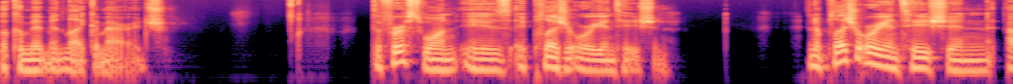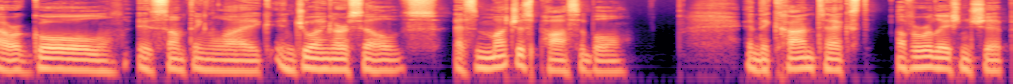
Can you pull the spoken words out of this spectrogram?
a commitment like a marriage. The first one is a pleasure orientation. In a pleasure orientation, our goal is something like enjoying ourselves as much as possible in the context of a relationship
